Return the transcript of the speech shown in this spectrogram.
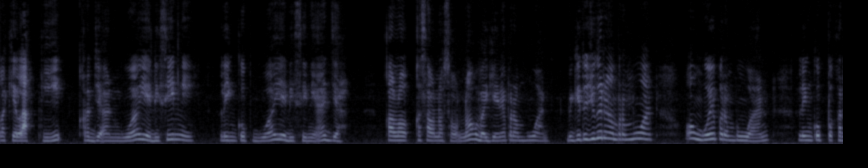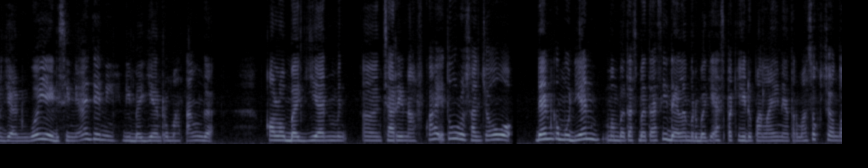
laki-laki kerjaan gue ya di sini lingkup gue ya di sini aja. Kalau ke sono-sono bagiannya perempuan. Begitu juga dengan perempuan. Oh gue perempuan lingkup pekerjaan gue ya di sini aja nih di bagian rumah tangga. Kalau bagian mencari e, nafkah itu urusan cowok. Dan kemudian membatas-batasi dalam berbagai aspek kehidupan lainnya termasuk contoh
